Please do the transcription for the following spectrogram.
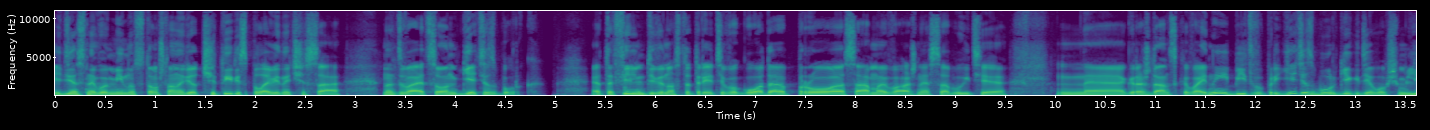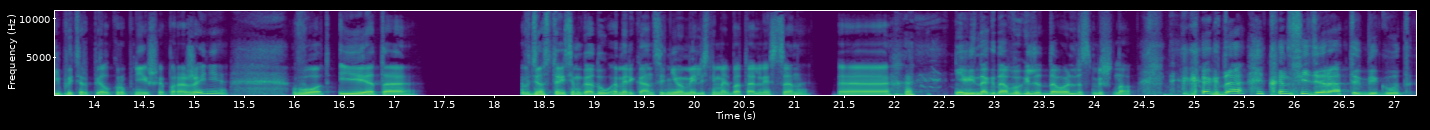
Единственный его минус в том, что он идет 4,5 часа. Называется он «Геттисбург». Это фильм 93 -го года про самое важное событие э, гражданской войны, битву при Геттисбурге, где, в общем, Ли потерпел крупнейшее поражение. Вот. И это в 93 году американцы не умели снимать батальные сцены. Э, иногда выглядят довольно смешно, когда конфедераты бегут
